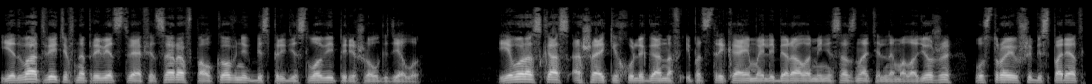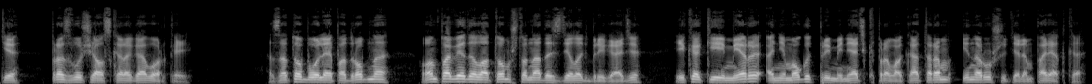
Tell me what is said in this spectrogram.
Едва ответив на приветствие офицеров, полковник без предисловий перешел к делу. Его рассказ о шайке хулиганов и подстрекаемой либералами несознательной молодежи, устроившей беспорядки, прозвучал скороговоркой. Зато более подробно он поведал о том, что надо сделать бригаде и какие меры они могут применять к провокаторам и нарушителям порядка.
